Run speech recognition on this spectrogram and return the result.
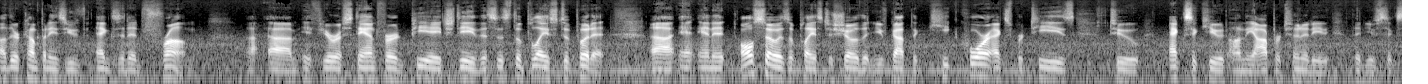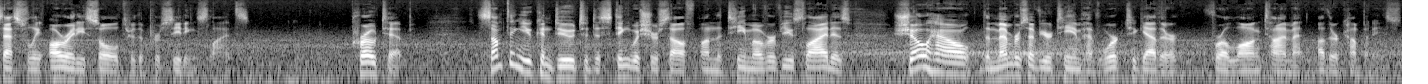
other companies you've exited from. Uh, um, if you're a Stanford PhD, this is the place to put it. Uh, and, and, it also is a place to show that you've got the key core expertise to execute on the opportunity that you've successfully already sold through the preceding slides. Pro tip something you can do to distinguish yourself on the team overview slide is show how the members of your team have worked together for a long time at other companies.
